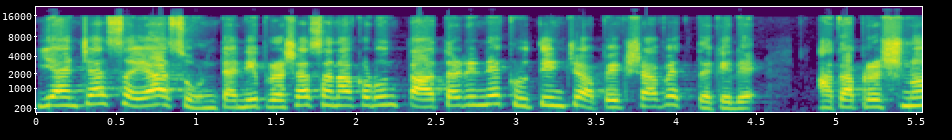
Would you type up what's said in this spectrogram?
यांच्या सह्या असून त्यांनी प्रशासनाकडून तातडीने कृतींची अपेक्षा व्यक्त केली आता प्रश्न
